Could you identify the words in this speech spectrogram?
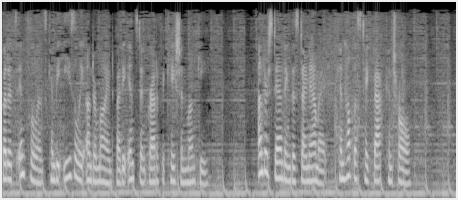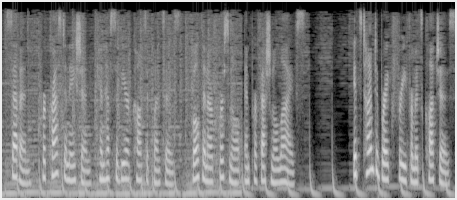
but its influence can be easily undermined by the instant gratification monkey. Understanding this dynamic can help us take back control. 7. Procrastination can have severe consequences, both in our personal and professional lives. It's time to break free from its clutches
